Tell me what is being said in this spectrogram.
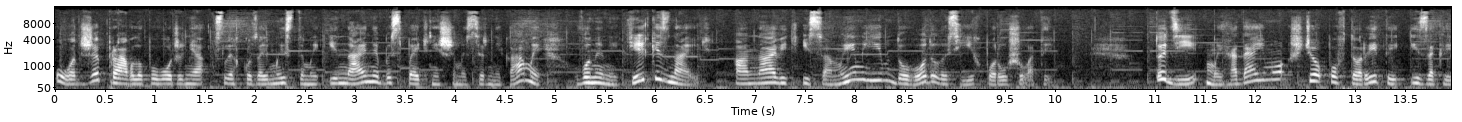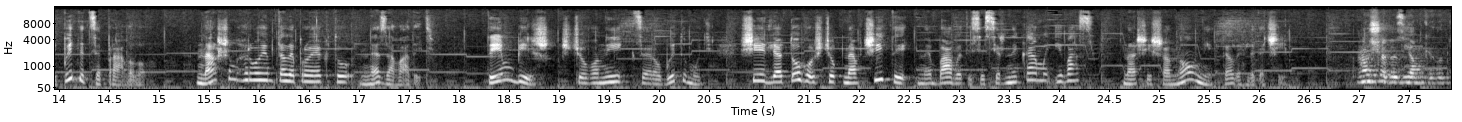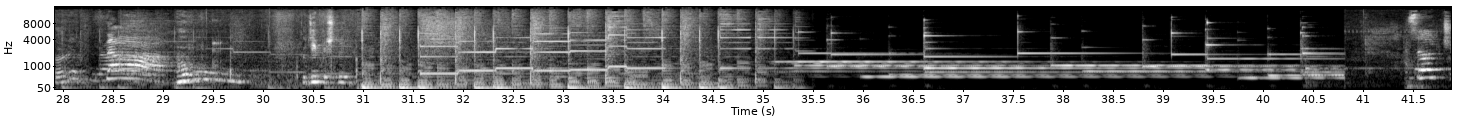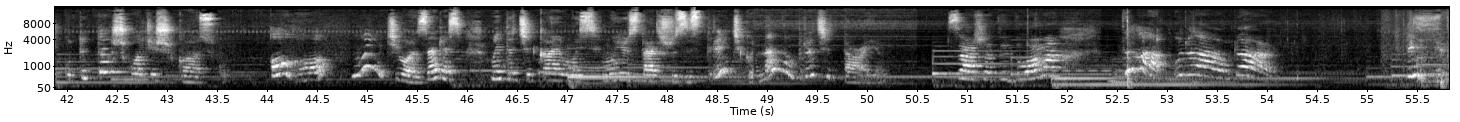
Отже, правило поводження з легкозаймистими і найнебезпечнішими сирниками вони не тільки знають, а навіть і самим їм доводилось їх порушувати. Тоді ми гадаємо, що повторити і закріпити це правило нашим героям телепроекту не завадить. Тим більш, що вони це робитимуть ще й для того, щоб навчити не бавитися сірниками і вас, наші шановні телеглядачі. Ну що, до зйомки готові? Так! Тоді пішли. Зайчику, ти теж хочеш казку? Ого, ну нічого, зараз ми дочекаємось мою старшу сестричку, вона нам прочитає. Саша, ти вдома? Так, ура, ура! Привіт.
